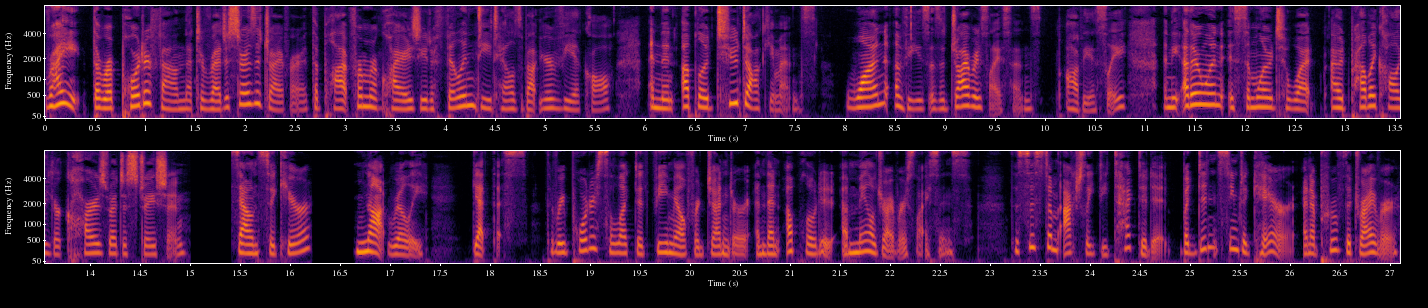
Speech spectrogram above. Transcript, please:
Right. The reporter found that to register as a driver, the platform requires you to fill in details about your vehicle and then upload two documents. One of these is a driver's license, obviously, and the other one is similar to what I would probably call your car's registration. Sounds secure? Not really. Get this. The reporter selected female for gender and then uploaded a male driver's license. The system actually detected it, but didn't seem to care and approved the driver.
